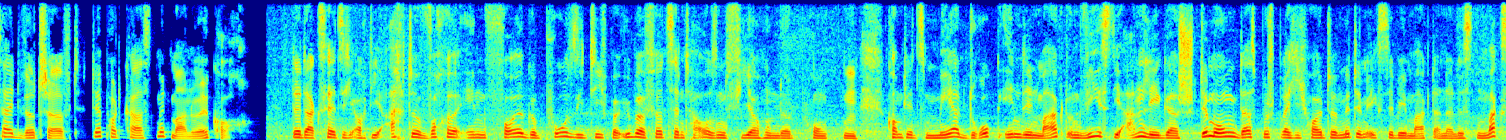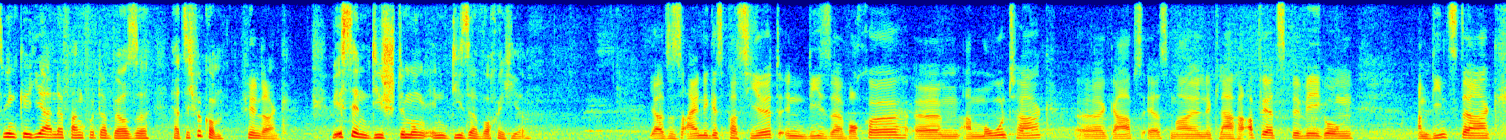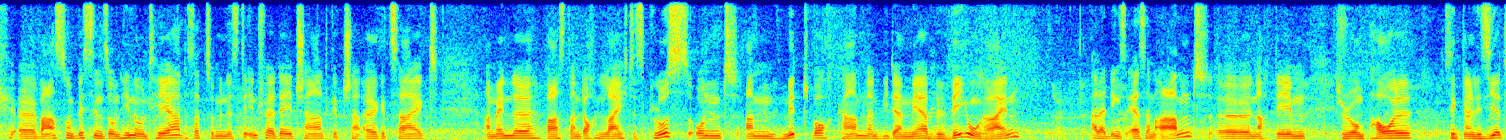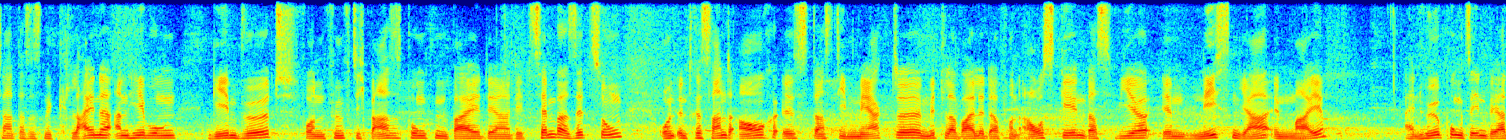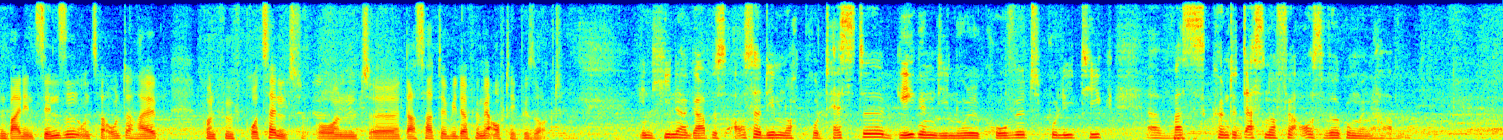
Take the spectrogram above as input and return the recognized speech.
Inside Wirtschaft, der Podcast mit Manuel Koch. Der DAX hält sich auch die achte Woche in Folge positiv bei über 14.400 Punkten. Kommt jetzt mehr Druck in den Markt und wie ist die Anlegerstimmung? Das bespreche ich heute mit dem XTB-Marktanalysten Max Winkel hier an der Frankfurter Börse. Herzlich willkommen. Vielen Dank. Wie ist denn die Stimmung in dieser Woche hier? Ja, also es ist einiges passiert in dieser Woche. Ähm, am Montag äh, gab es erstmal eine klare Abwärtsbewegung. Am Dienstag äh, war es so ein bisschen so ein Hin und Her. Das hat zumindest der Intraday-Chart ge äh, gezeigt. Am Ende war es dann doch ein leichtes Plus und am Mittwoch kam dann wieder mehr Bewegung rein. Allerdings erst am Abend, äh, nachdem Jerome Powell signalisiert hat, dass es eine kleine Anhebung geben wird von 50 Basispunkten bei der Dezember-Sitzung. Und interessant auch ist, dass die Märkte mittlerweile davon ausgehen, dass wir im nächsten Jahr, im Mai, einen Höhepunkt sehen werden bei den Zinsen und zwar unterhalb von 5 Prozent. Und äh, das hatte wieder für mehr Auftrieb gesorgt. In China gab es außerdem noch Proteste gegen die Null-Covid-Politik. Äh, was könnte das noch für Auswirkungen haben?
